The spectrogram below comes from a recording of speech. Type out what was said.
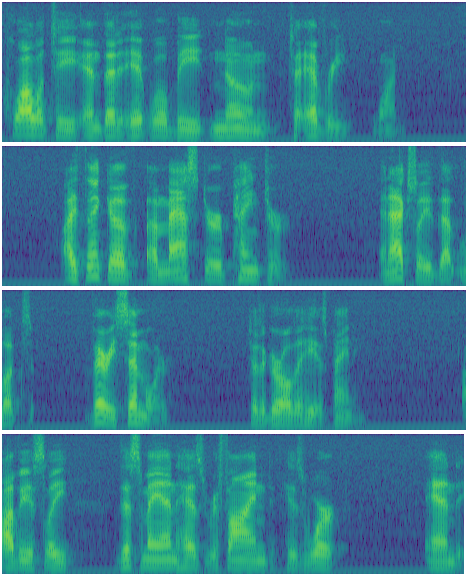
quality and that it will be known to everyone, I think of a master painter. And actually, that looks very similar to the girl that he is painting. Obviously, this man has refined his work, and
